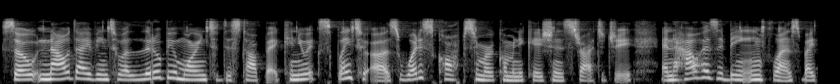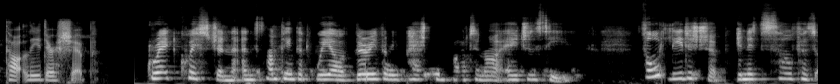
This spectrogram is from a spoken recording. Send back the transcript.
So now dive into a little bit more into this topic. Can you explain to us what is Corpsumer communication strategy and how has it been influenced by thought leadership? Great question and something that we are very, very passionate about in our agency. Thought leadership in itself has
